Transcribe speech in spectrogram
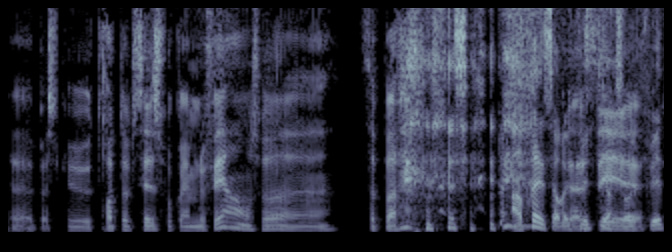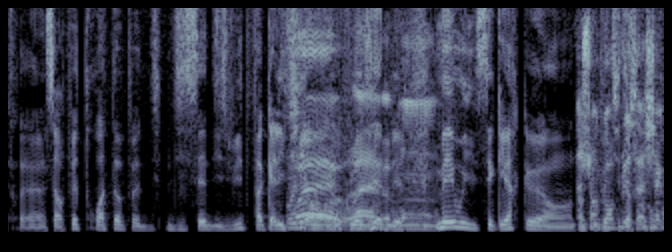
Euh, parce que trois top 16, faut quand même le faire, hein, en soi. euh, ça paraît. Après, ça aurait pu être pire, ça aurait pu être, euh, ça aurait pu être 3 top euh, 17, 18, pas qualifiés Ouais, en ouais, closed, mais mais, bon. mais oui, c'est clair tant que Sachant compétiteur, plus, à chaque,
